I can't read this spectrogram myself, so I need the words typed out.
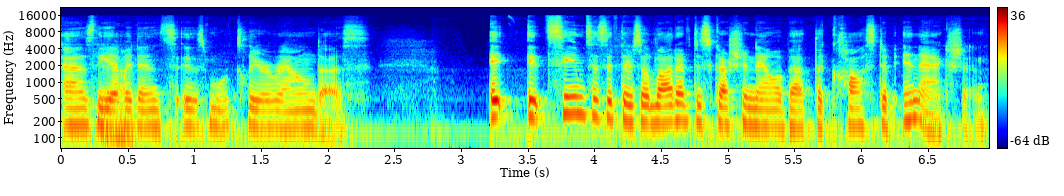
as the yeah. evidence is more clear around us. It, it seems as if there's a lot of discussion now about the cost of inaction.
